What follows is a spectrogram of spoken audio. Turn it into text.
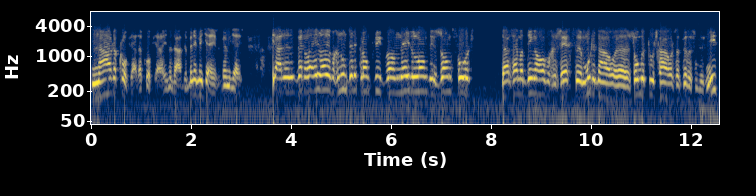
nou, dat klopt, ja, dat klopt, ja, inderdaad. Dat ben ik met je eens, ben ik met je eens. Ja, er werd al heel even genoemd, hè, de Grand Prix van Nederland in Zandvoort. Daar zijn wat dingen over gezegd. Eh, moet het nou eh, zonder toeschouwers? Dat willen ze dus niet.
